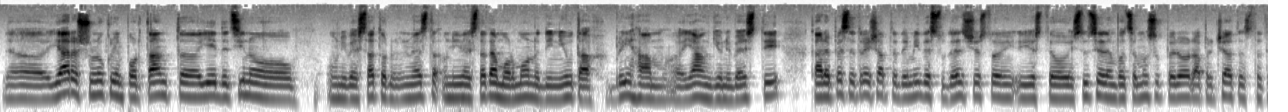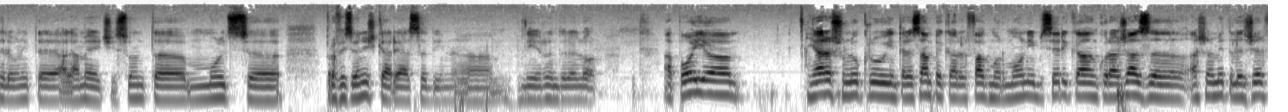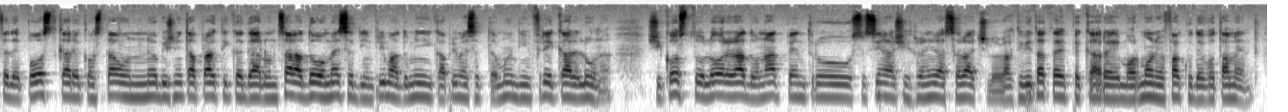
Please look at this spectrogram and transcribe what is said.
Uh, iarăși un lucru important, uh, ei dețin o universitate, Universitatea Mormonă din Utah, Brigham uh, Young University, care are peste 37.000 de studenți și este o, este o instituție de învățământ superior apreciată în Statele Unite ale Americii. Sunt uh, mulți uh, profesioniști care iasă din, uh, din rândurile lor. Apoi, uh, Iarăși un lucru interesant pe care îl fac mormonii, biserica încurajează așa numitele jertfe de post, care constau în neobișnuita practică de a anunța la două mese din prima duminică a primei săptămâni din fiecare lună și costul lor era donat pentru susținerea și hrănirea săracilor, o activitate pe care mormonii o fac cu devotament.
